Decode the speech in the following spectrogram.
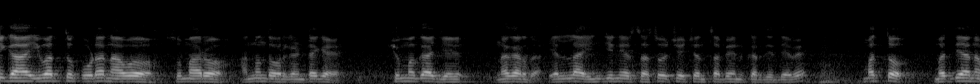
ಈಗ ಇವತ್ತು ಕೂಡ ನಾವು ಸುಮಾರು ಹನ್ನೊಂದುವರೆ ಗಂಟೆಗೆ ಶಿವಮೊಗ್ಗ ಜಿ ನಗರದ ಎಲ್ಲ ಇಂಜಿನಿಯರ್ಸ್ ಅಸೋಸಿಯೇಷನ್ ಸಭೆಯನ್ನು ಕರೆದಿದ್ದೇವೆ ಮತ್ತು ಮಧ್ಯಾಹ್ನ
